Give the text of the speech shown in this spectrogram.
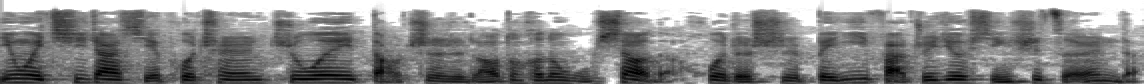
因为欺诈胁迫趁人之危导致劳动合同无效的，或者是被依法追究刑事责任的。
